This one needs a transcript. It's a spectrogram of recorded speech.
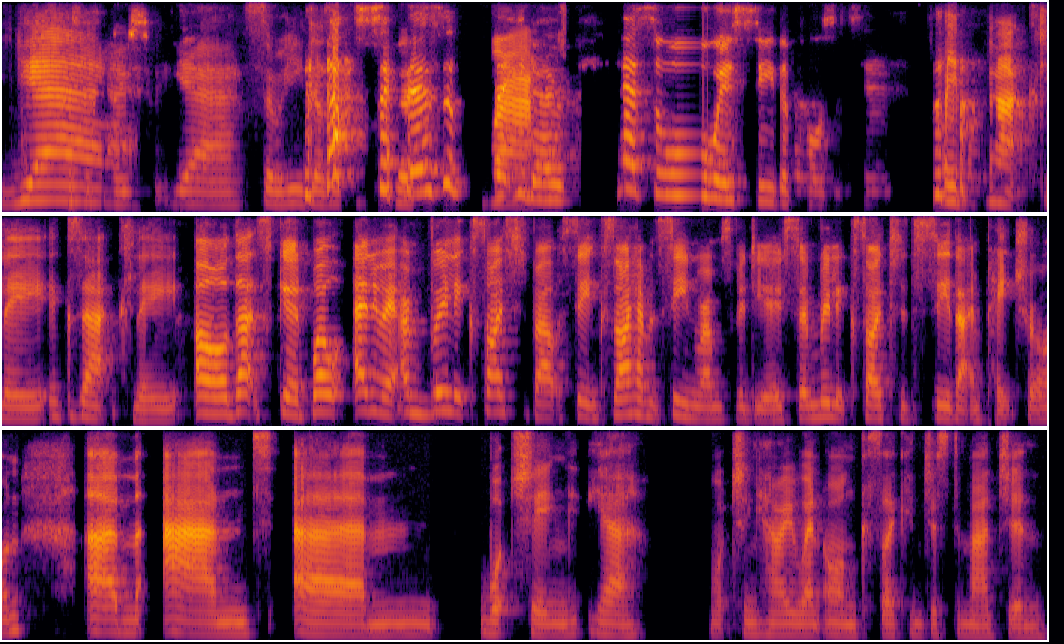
Yeah, Because of those weeks. yeah. So he doesn't so there's a but, you know, let's always see the positive. exactly exactly oh that's good well anyway i'm really excited about seeing because i haven't seen rum's video so i'm really excited to see that in patreon um and um watching yeah watching how he went on because i can just imagine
